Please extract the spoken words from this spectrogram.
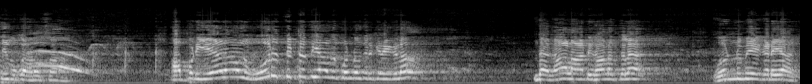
திமுக அரசாங்கம். அப்படி ஏதாவது ஒரு திட்டத்தையாவது கொண்டு வந்திருக்கிறீங்களா இந்த நாலாண்டு காலத்துல ஒண்ணுமே கிடையாது.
